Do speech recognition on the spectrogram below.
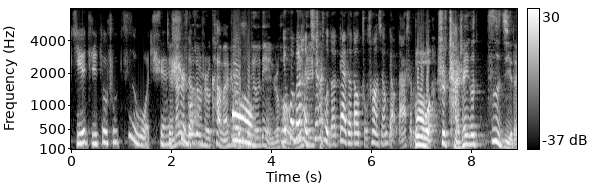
结局做出自我诠释简单的说，就是看完这部书籍和电影之后，你会不会很清楚的 get 到主创想表达什么？不不不，是产生一个自己的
